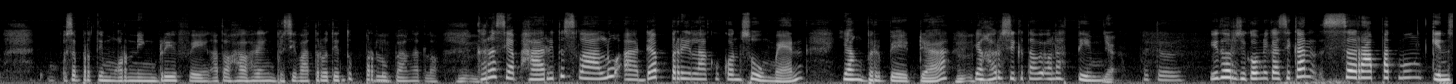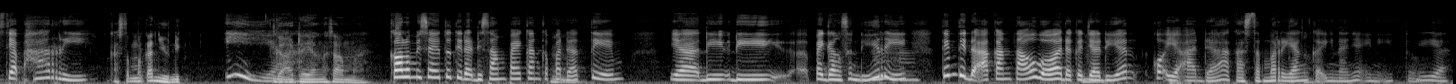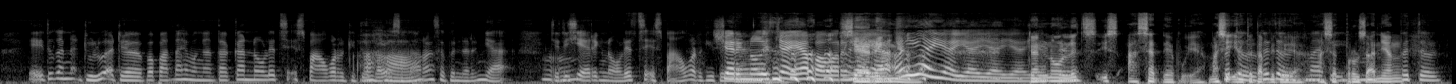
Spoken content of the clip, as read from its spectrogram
seperti morning briefing atau hal-hal yang bersifat rutin itu perlu banget loh. Karena setiap hari itu selalu ada perilaku konsumen yang berbeda yang harus diketahui oleh tim. Ya. betul. Itu harus dikomunikasikan serapat mungkin setiap hari. customer kan unik, Iya. nggak ada yang sama. Kalau misalnya itu tidak disampaikan kepada tim, ya di dipegang sendiri, tim tidak akan tahu bahwa ada kejadian kok ya ada customer yang keinginannya ini itu. Iya, ya itu kan dulu ada pepatah yang mengatakan knowledge is power gitu. Kalau Aha. sekarang sebenarnya jadi sharing knowledge is power gitu. Sharing ya. knowledge-nya ya, powernya ya. Sharingnya. Oh iya iya iya iya iya. Dan iya. knowledge is asset ya bu ya, masih ya Betul, tetap betul, itu ya, masih. aset perusahaan Hmm, yang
